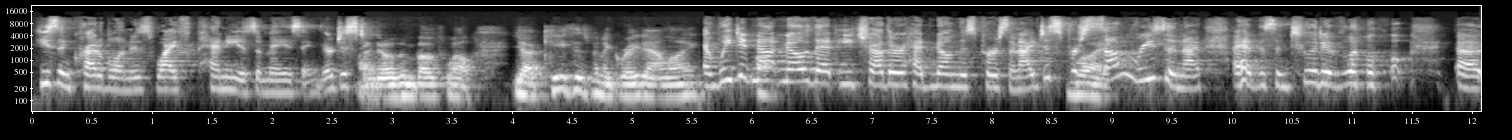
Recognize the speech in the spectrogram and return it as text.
He's incredible, and his wife Penny is amazing. They're just I know them both well. Yeah, Keith has been a great ally. And we did not uh, know that each other had known this person. I just, for right. some reason, I, I had this intuitive little uh,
